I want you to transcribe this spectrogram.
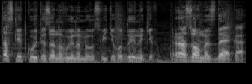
та слідкуйте за новинами у світі годинників разом із Дека.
